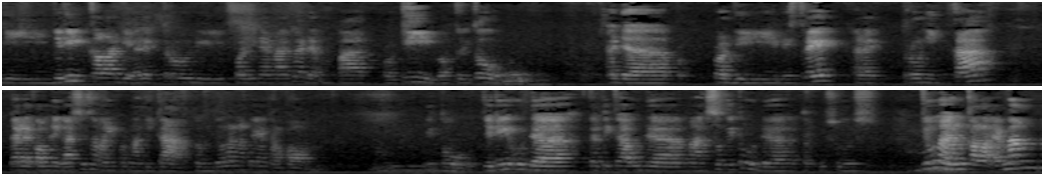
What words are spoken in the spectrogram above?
di jadi kalau di elektro di Polinema itu ada empat prodi waktu itu ada pro- prodi listrik, elektronika, telekomunikasi sama informatika. Kebetulan gitu. Jadi udah ketika udah masuk itu udah terkhusus. Cuman kalau emang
